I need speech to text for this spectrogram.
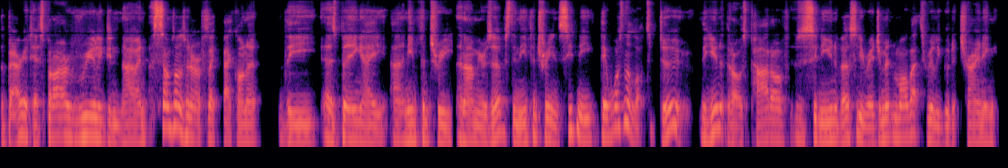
the barrier test, but I really didn't know. And sometimes when I reflect back on it, the as being a an infantry an army reservist in the infantry in Sydney there wasn't a lot to do. The unit that I was part of was a Sydney University regiment and while that's really good at training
